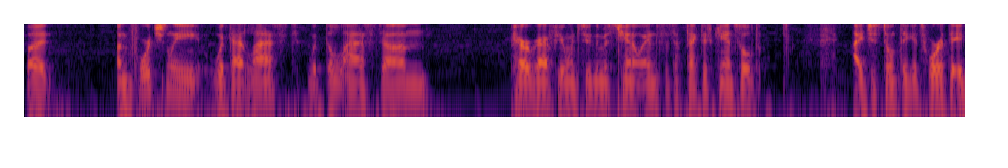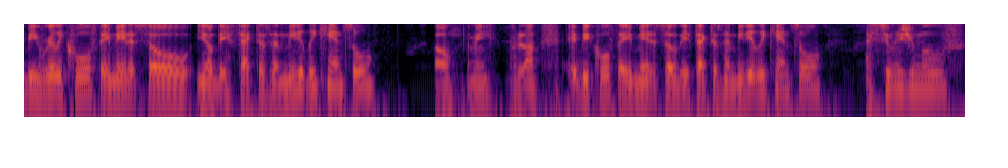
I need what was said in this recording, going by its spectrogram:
but unfortunately, with that last, with the last um, paragraph here, when Soothing channel ends, this effect is canceled. I just don't think it's worth it. It'd be really cool if they made it so, you know, the effect doesn't immediately cancel. Oh, let me put it on. It'd be cool if they made it so the effect doesn't immediately cancel as soon as you move.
